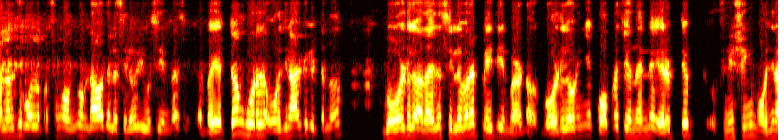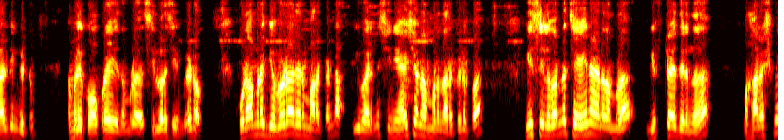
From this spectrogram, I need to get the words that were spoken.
അലർജി പോലുള്ള പ്രശ്നങ്ങളൊന്നും ഉണ്ടാവത്തില്ല സിൽവർ യൂസ് ചെയ്യുമ്പോൾ അപ്പൊ ഏറ്റവും കൂടുതൽ ഒറിജിനാലിറ്റി കിട്ടുന്നതും ഗോൾഡ് അതായത് സിൽവറെ പ്ലേറ്റ് ചെയ്യുമ്പോൾ കേട്ടോ. ഗോൾഡ് കവറിങ് കോപ്പർ ചെയ്യുന്നതിന്റെ ഇരട്ടി ഫിനിഷിങ്ങും ഒറിജിനാലിറ്റിയും കിട്ടും. നമ്മൾ ഈ കോപ്പർ നമ്മൾ സിൽവർ ചെയ്യുമ്പോൾ കേട്ടോ. കൂടാതെ നമ്മുടെ ഗിഫ്റ്റ് ആരും മറക്കണ്ട. ഈ വരുന്ന ശനിയാഴ്ചയാണ് നമ്മുടെ നറുക്കെടുപ്പ്. ഈ സിൽവറിന്റെ ചെയിനാണ് നമ്മൾ ഗിഫ്റ്റായി തരുന്നത്. മഹാലക്ഷ്മി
